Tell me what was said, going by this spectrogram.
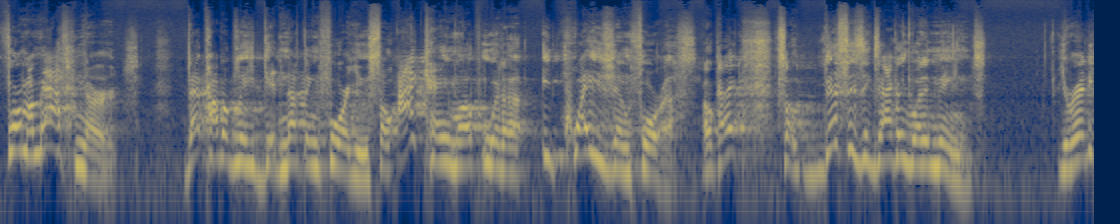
For my math nerds, that probably did nothing for you. So I came up with an equation for us, okay? So this is exactly what it means. You ready?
